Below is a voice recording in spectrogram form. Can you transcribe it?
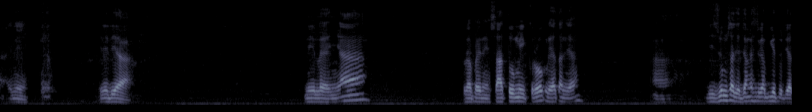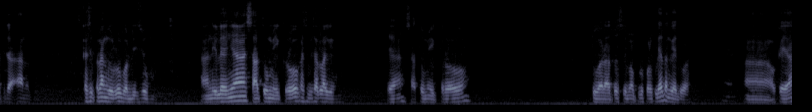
nah ini Ini dia. Nilainya berapa ini? Satu mikro kelihatan ya. Nah, di zoom saja, jangan kasih begitu dia tidak anu. Kasih terang dulu baru di zoom. Nah, nilainya satu mikro, kasih besar lagi. Ya, satu mikro 250 volt kelihatan kayak itu? Nah, oke okay ya.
